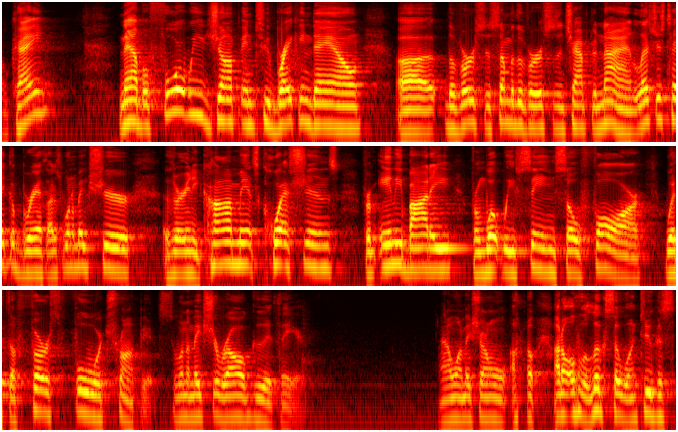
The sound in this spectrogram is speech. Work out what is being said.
Okay? Now, before we jump into breaking down uh, the verses, some of the verses in chapter 9, let's just take a breath. I just want to make sure if there are any comments, questions from anybody from what we've seen so far with the first four trumpets. I want to make sure we're all good there. I want to make sure I don't, I don't, I don't overlook someone too, because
